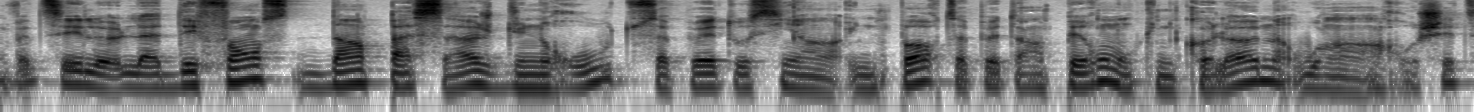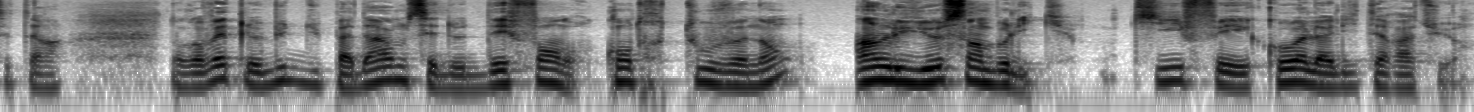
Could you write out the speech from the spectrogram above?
En fait, c'est la défense d'un passage, d'une route. Ça peut être aussi un- une porte, ça peut être un perron, donc une colonne ou un, rocher, etc. Donc en fait, le but du pas d'armes, c'est de défendre contre tout venant un lieu symbolique qui fait écho à la littérature.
